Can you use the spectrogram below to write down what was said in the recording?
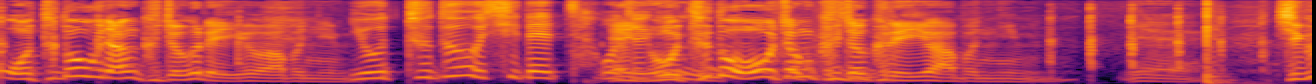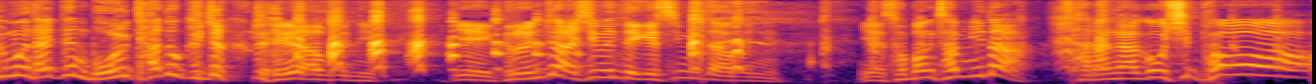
보트도 그냥 그저 그래요, 아버님. 요트도 시대 예, 착오적인 요트도 좀. 그저 그래요, 아버님. 예. 지금은 하여튼 뭘 타도 그저 그래요, 아버님. 예, 그런 줄 아시면 되겠습니다, 아버님. 예, 소방차입니다. 사랑하고 싶어.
